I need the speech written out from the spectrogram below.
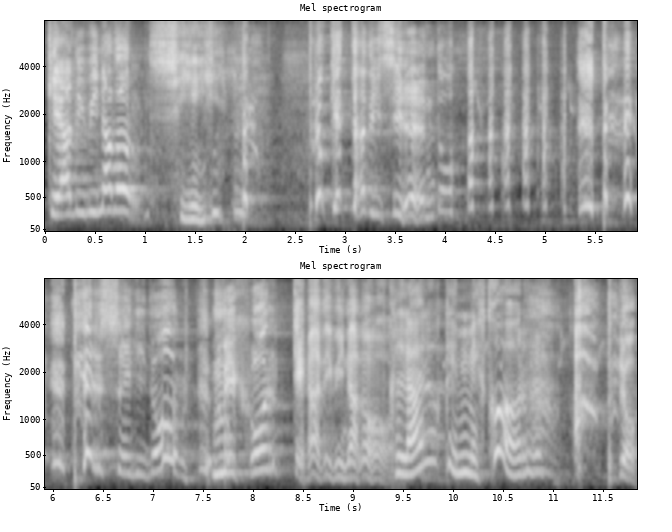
que adivinador. Sí. ¿Pero qué está diciendo? Pe- Perseguidor mejor que adivinador. Claro que mejor. Ah, Pero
